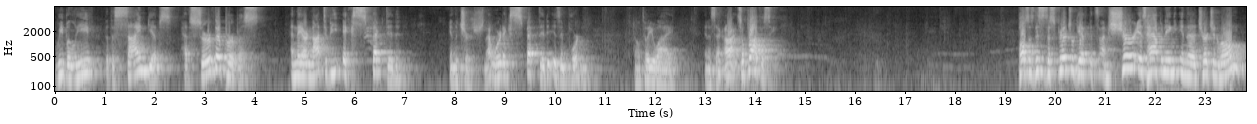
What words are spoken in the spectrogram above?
We believe that the sign gifts have served their purpose and they are not to be expected in the church. And that word expected is important. And I'll tell you why in a second. All right, so prophecy. Paul says this is a spiritual gift that I'm sure is happening in the church in Rome.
